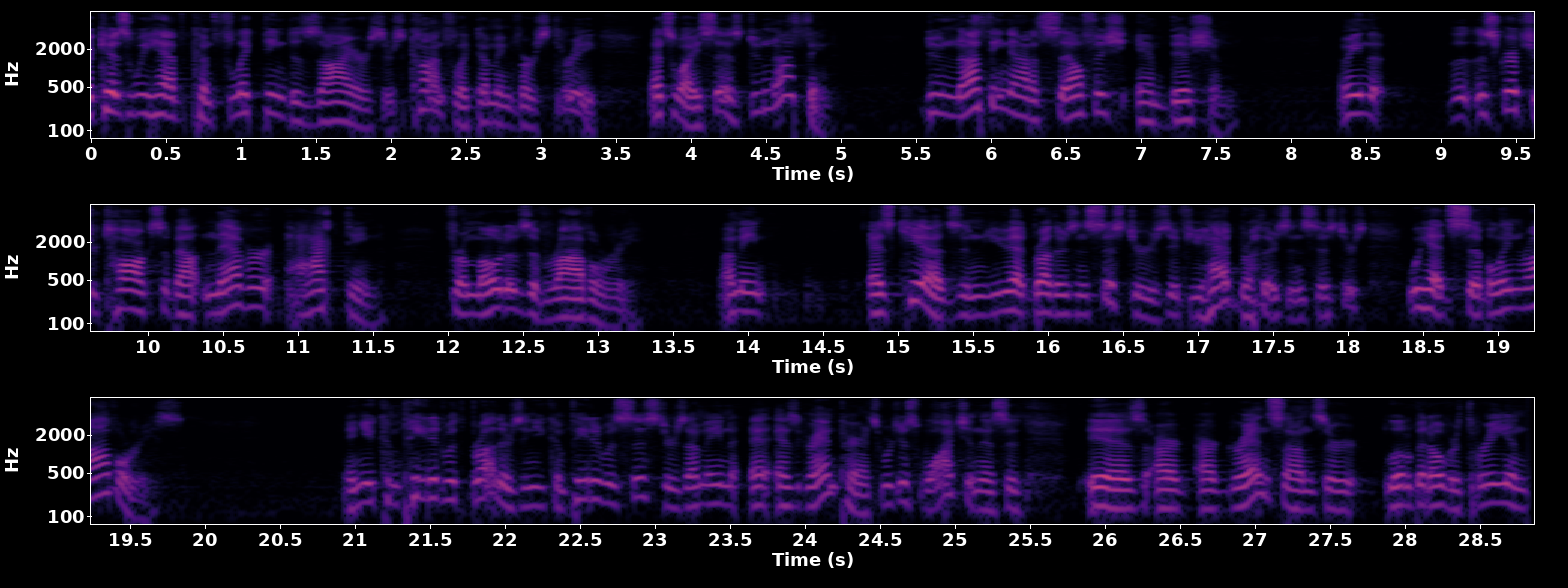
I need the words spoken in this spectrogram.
Because we have conflicting desires. There's conflict. I mean, verse 3. That's why he says, do nothing. Do nothing out of selfish ambition. I mean, the, the, the scripture talks about never acting from motives of rivalry. I mean, as kids, and you had brothers and sisters, if you had brothers and sisters, we had sibling rivalries. And you competed with brothers and you competed with sisters. I mean, as grandparents, we're just watching this. Is, our, our grandsons are a little bit over three and,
